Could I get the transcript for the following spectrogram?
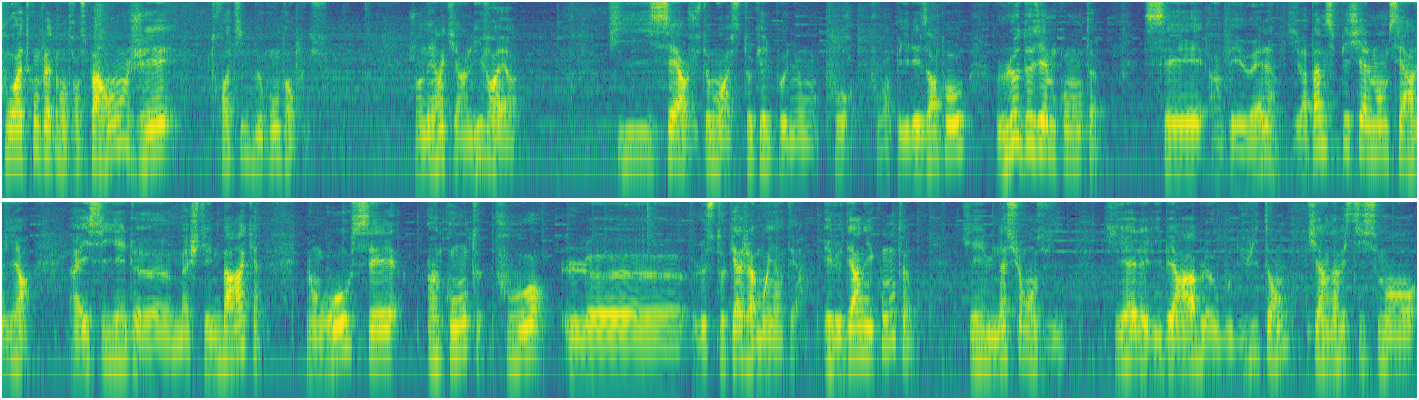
pour être complètement transparent, j'ai trois types de comptes en plus. J'en ai un qui est un livret A, qui sert justement à stocker le pognon pour pouvoir payer les impôts. Le deuxième compte, c'est un PEL, qui va pas spécialement me servir à essayer de m'acheter une baraque, mais en gros, c'est un compte pour le, stockage à moyen terme. Et le dernier compte, qui est une assurance vie, qui elle est libérable au bout de 8 ans, qui est un investissement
